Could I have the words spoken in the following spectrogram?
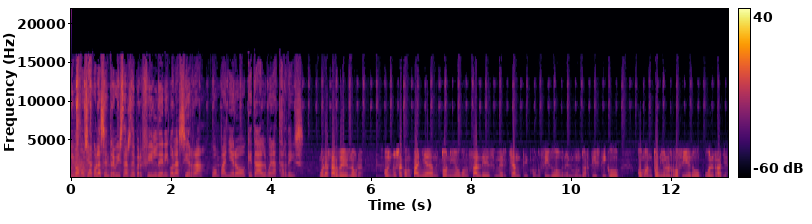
Y vamos ya con las entrevistas de perfil de Nicolás Sierra. Compañero, ¿qué tal? Buenas tardes. Buenas tardes, Laura. Hoy nos acompaña Antonio González Merchante, conocido en el mundo artístico como Antonio el Rociero o el Raya.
